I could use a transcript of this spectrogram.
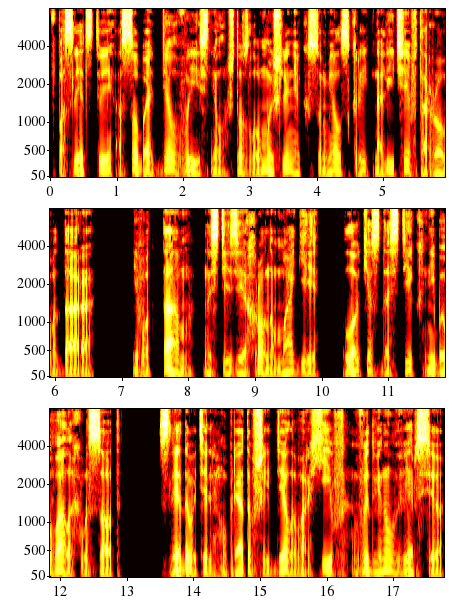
Впоследствии особый отдел выяснил, что злоумышленник сумел скрыть наличие второго дара. И вот там, на стезе хрономагии, Локис достиг небывалых высот. Следователь, упрятавший дело в архив, выдвинул версию,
